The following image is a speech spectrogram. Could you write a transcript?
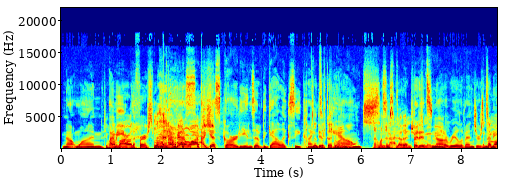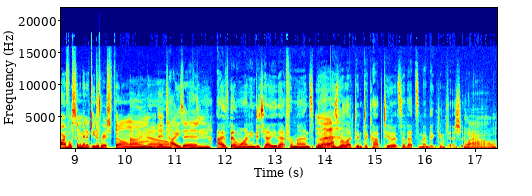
Not one. Do you want to I mean, borrow the first one? I I gotta guess, watch. I guess Guardians of the Galaxy kind That's a of good one. counts. That one It's is not an good. Avengers but it's movie. not a real Avengers It's a. Marvel Cinematic Universe film. I know. It ties in. I've been wanting to tell you that for months, but I was reluctant to cop to it, so that's my big confession. Wow.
